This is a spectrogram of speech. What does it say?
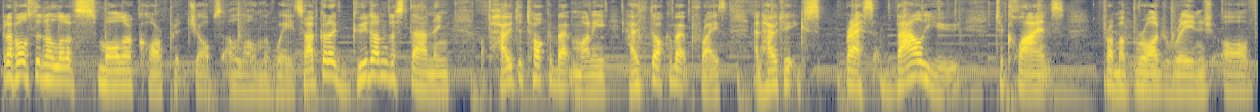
but I've also done a lot of smaller corporate jobs along the way. So I've got a good understanding of how to talk about money, how to talk about price, and how to express value to clients from a broad range of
